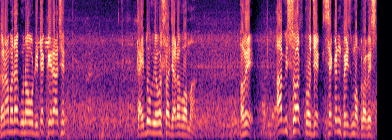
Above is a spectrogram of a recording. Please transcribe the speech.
ઘણા બધા ગુનાઓ ડિટેક્ટ કર્યા છે. કાયદો વ્યવસ્થા જાળવવામાં. હવે આ વિશ્વાસ પ્રોજેક્ટ સેકન્ડ ફેઝમાં પ્રવેશ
